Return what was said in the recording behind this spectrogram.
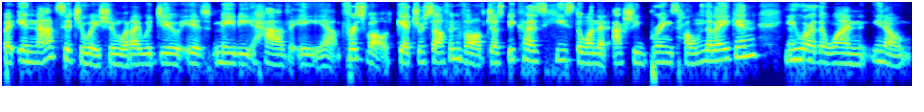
But in that situation, what I would do is maybe have a, um, first of all, get yourself involved. Just because he's the one that actually brings home the bacon, mm-hmm. you are the one, you know,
